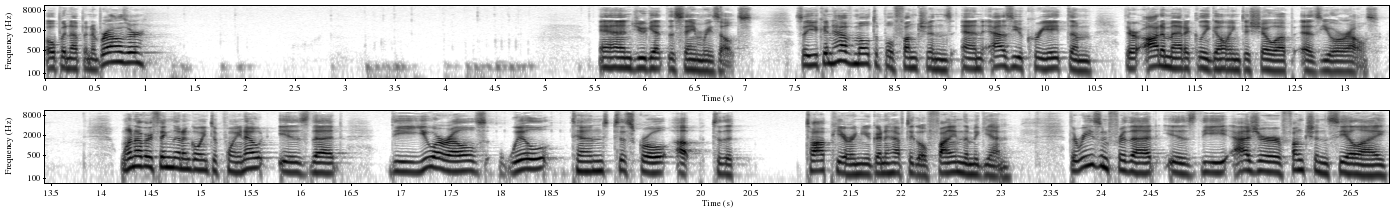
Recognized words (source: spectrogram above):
open up in a browser, and you get the same results. So you can have multiple functions, and as you create them, they're automatically going to show up as URLs. One other thing that I'm going to point out is that the URLs will tend to scroll up to the top here, and you're going to have to go find them again. The reason for that is the Azure Function CLI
